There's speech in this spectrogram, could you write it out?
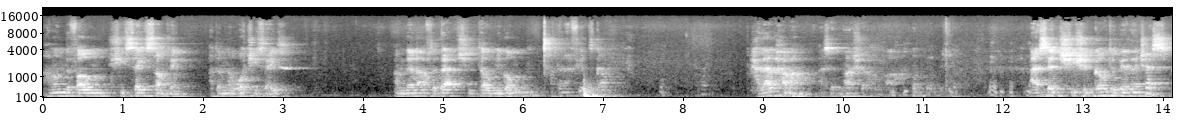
and on the phone she says something, I don't know what she says. And then after that she told me, go, I feel it's gone. Halal haram. I said, MashaAllah. I said she should go to the NHS.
